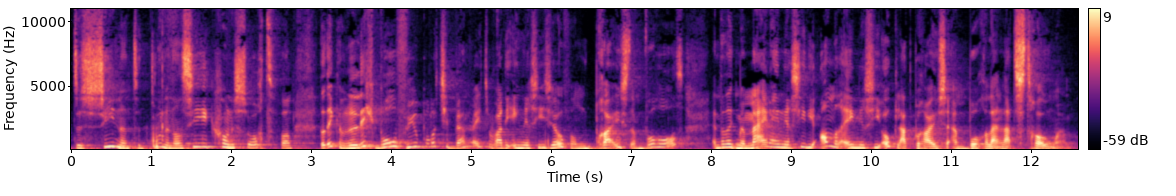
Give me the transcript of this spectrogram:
te zien en te doen? En dan zie ik gewoon een soort van, dat ik een lichtbol, vuurbolletje ben, weet je, waar die energie zo van bruist en borrelt. En dat ik met mijn energie die andere energie ook laat bruisen en borrelen en laat stromen.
